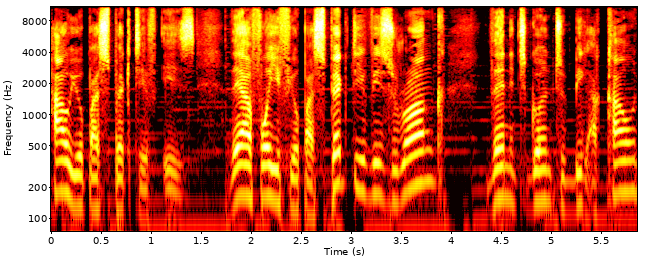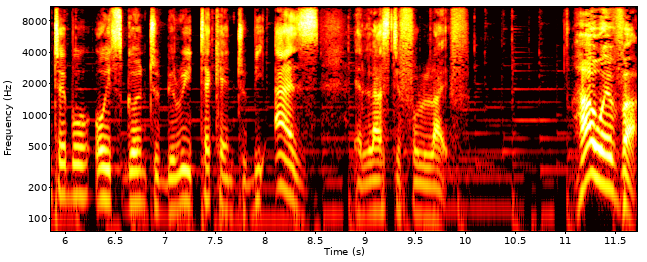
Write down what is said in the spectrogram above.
how your perspective is therefore if your perspective is wrong then it's going to be accountable or it's going to be retaken to be as a lustful life However,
